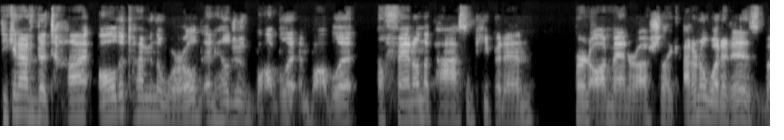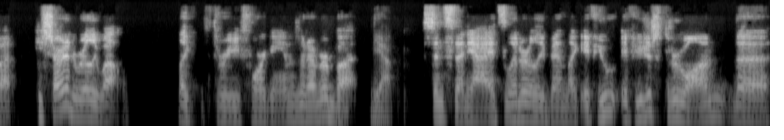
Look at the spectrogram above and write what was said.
He can have the time all the time in the world, and he'll just bobble it and bobble it. He'll fan on the pass and keep it in for an odd man rush. Like I don't know what it is, but he started really well, like three, four games, whatever. But Yeah. since then, yeah, it's literally been like if you if you just threw on the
